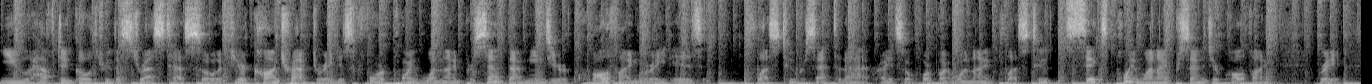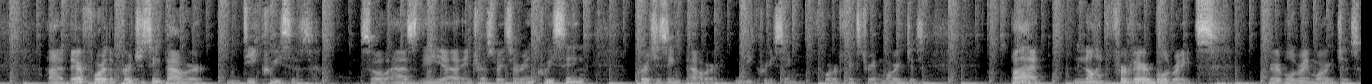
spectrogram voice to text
you have to go through the stress test. So if your contract rate is 4.19%, that means your qualifying rate is plus 2% to that, right? So 4.19 plus 2, 6.19% is your qualifying rate. Uh, therefore, the purchasing power decreases. So as the uh, interest rates are increasing, purchasing power decreasing for fixed rate mortgages but not for variable rates, variable rate mortgages,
